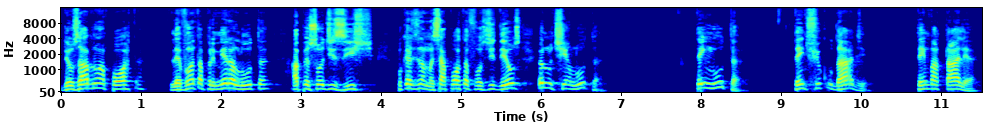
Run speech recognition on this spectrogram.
Deus abre uma porta, levanta a primeira luta, a pessoa desiste, porque ela diz: não, mas se a porta fosse de Deus, eu não tinha luta. Tem luta, tem dificuldade, tem batalha,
